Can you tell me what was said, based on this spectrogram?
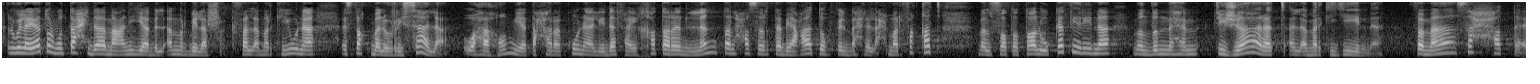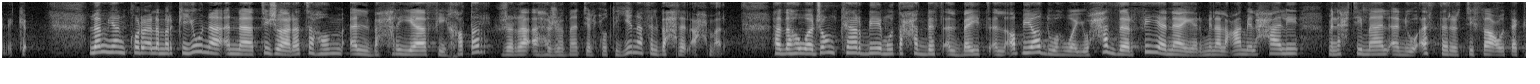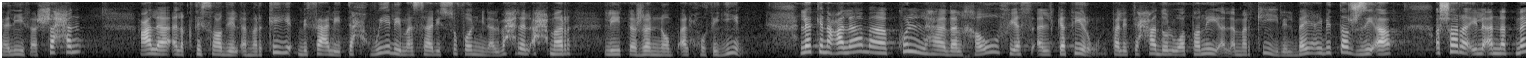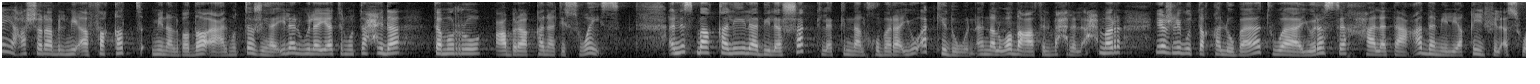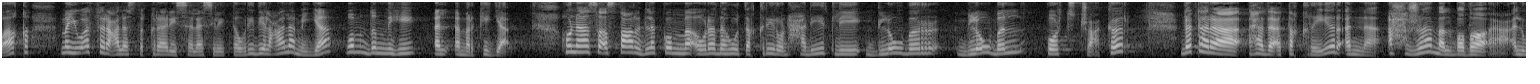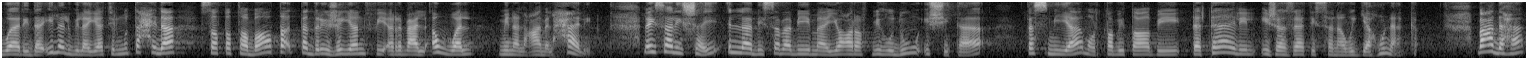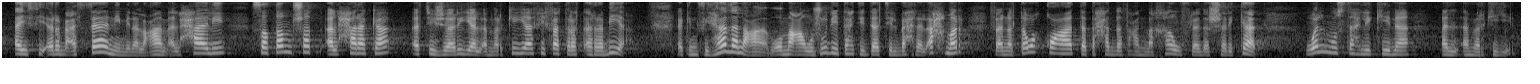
الولايات المتحدة معنية بالأمر بلا شك فالأمريكيون استقبلوا الرسالة وها هم يتحركون لدفع خطر لن تنحصر تبعاته في البحر الأحمر فقط بل ستطال كثيرين من ضمنهم تجارة الأمريكيين. فما صحة ذلك؟ لم ينكر الأمريكيون أن تجارتهم البحرية في خطر جراء هجمات الحوثيين في البحر الأحمر هذا هو جون كيربي متحدث البيت الأبيض وهو يحذر في يناير من العام الحالي من احتمال أن يؤثر ارتفاع تكاليف الشحن على الاقتصاد الأمريكي بفعل تحويل مسار السفن من البحر الأحمر لتجنب الحوثيين. لكن علامة كل هذا الخوف يسأل كثيرون. فالاتحاد الوطني الأمريكي للبيع بالتجزئة أشار إلى أن 12% فقط من البضائع المتجهة إلى الولايات المتحدة تمر عبر قناة السويس النسبة قليلة بلا شك لكن الخبراء يؤكدون أن الوضع في البحر الأحمر يجلب التقلبات ويرسخ حالة عدم اليقين في الأسواق ما يؤثر على استقرار سلاسل التوريد العالمية ومن ضمنه الأمريكية. هنا سأستعرض لكم ما أورده تقرير حديث لجلوبل Global Port Tracker ذكر هذا التقرير أن أحجام البضائع الواردة إلى الولايات المتحدة ستتباطأ تدريجيا في الربع الأول من العام الحالي. ليس لشيء إلا بسبب ما يعرف بهدوء الشتاء تسمية مرتبطة بتتالي الإجازات السنوية هناك. بعدها أي في الربع الثاني من العام الحالي ستنشط الحركة التجارية الأمريكية في فترة الربيع. لكن في هذا العام ومع وجود تهديدات البحر الأحمر فأن التوقعات تتحدث عن مخاوف لدى الشركات والمستهلكين الأمريكيين.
